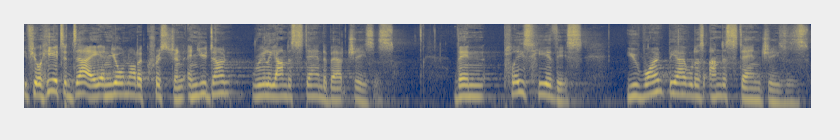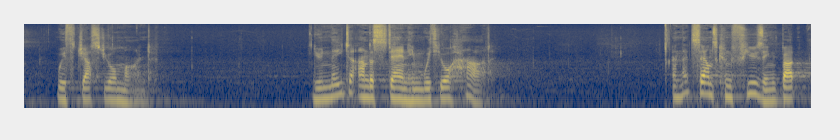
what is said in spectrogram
If you're here today and you're not a Christian and you don't really understand about Jesus, then please hear this. You won't be able to understand Jesus with just your mind. You need to understand him with your heart. And that sounds confusing, but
